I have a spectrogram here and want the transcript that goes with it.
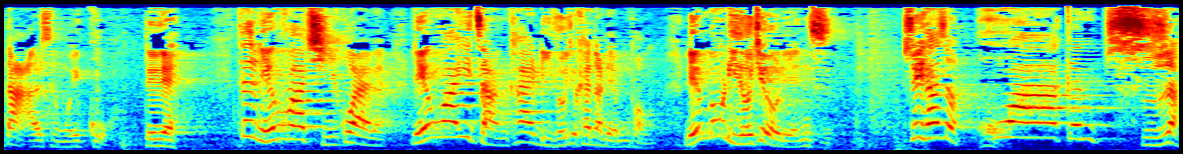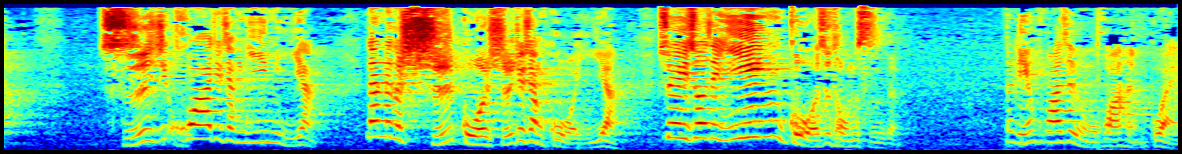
大而成为果，对不对？但是莲花奇怪了，莲花一展开，里头就看到莲蓬，莲蓬里头就有莲子。所以它是花跟实啊，实花就像因一样，那那个实果实就像果一样，所以说这因果是同时的。那莲花这种花很怪，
